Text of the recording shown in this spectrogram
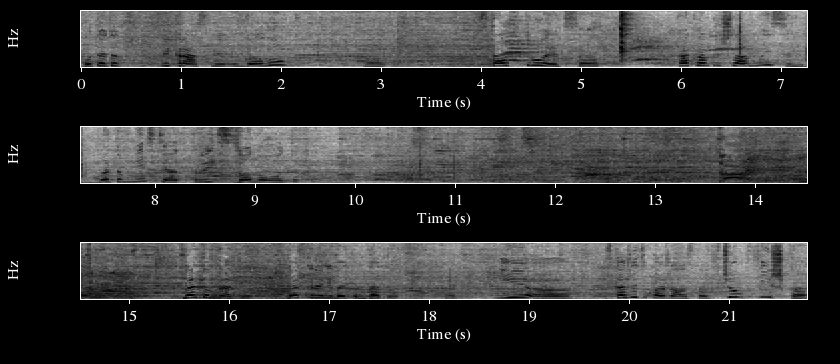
вот этот прекрасный уголок э, стал строиться. Как вам пришла мысль в этом месте открыть зону отдыха? Да, в этом году. В этом году. Вы открыли в этом году. Вот. И э, скажите, пожалуйста, вот в чем фишка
